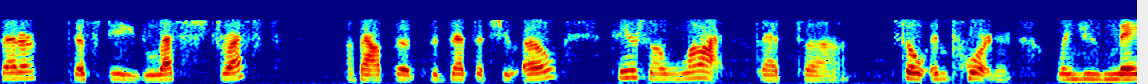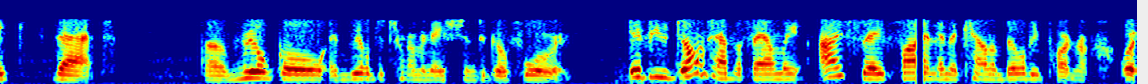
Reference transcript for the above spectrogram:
better, just be less stressed about the, the debt that you owe. There's a lot that's uh, so important when you make that uh, real goal and real determination to go forward. If you don't have a family, I say find an accountability partner, or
